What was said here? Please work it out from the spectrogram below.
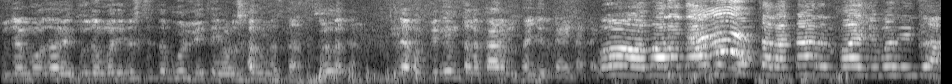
तुझ्यामुळे झाले तुझं मध्ये नसते तर बोलली तर एवढं झालं नसतं. कळलं का? तिला फक्त निमताला कारण पाहिजे काही ना काही. हो मला त्याला कारण पाहिजे बरीचा.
